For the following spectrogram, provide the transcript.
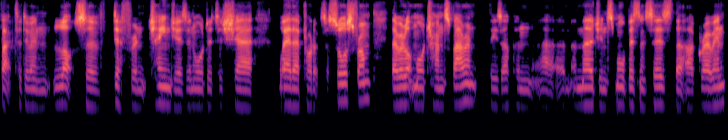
fact, are doing lots of different changes in order to share where their products are sourced from. They're a lot more transparent. These up and uh, emerging small businesses that are growing.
